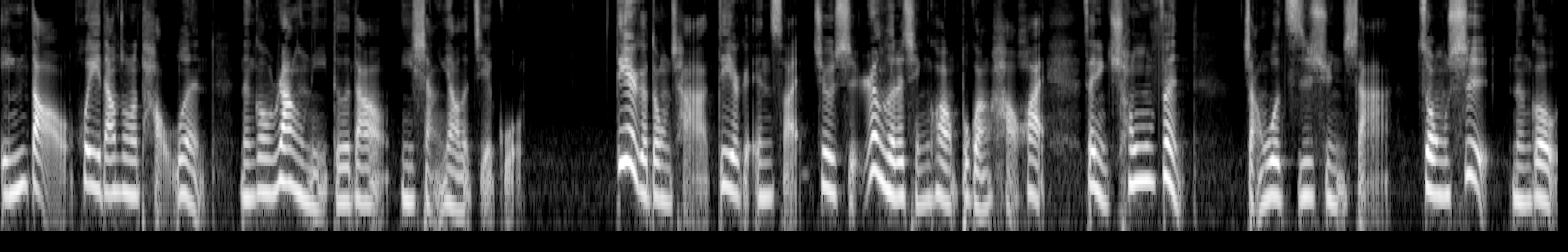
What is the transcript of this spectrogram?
引导会议当中的讨论，能够让你得到你想要的结果。第二个洞察，第二个 insight 就是任何的情况，不管好坏，在你充分掌握资讯下，总是能够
